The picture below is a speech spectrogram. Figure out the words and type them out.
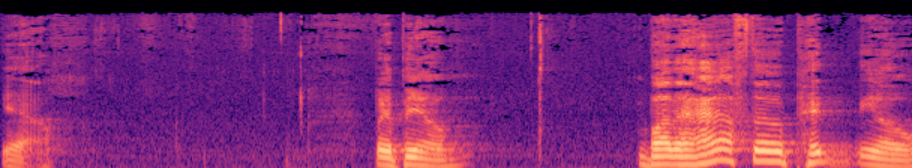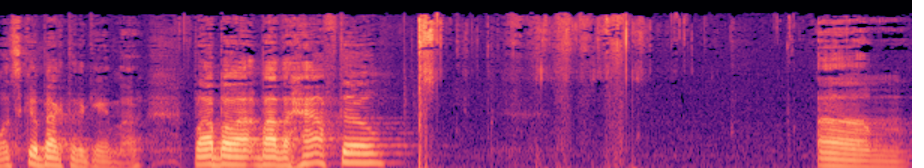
Yeah. But you know, by the half though, Pitt. You know, let's go back to the game though. By by, by the half though, um,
